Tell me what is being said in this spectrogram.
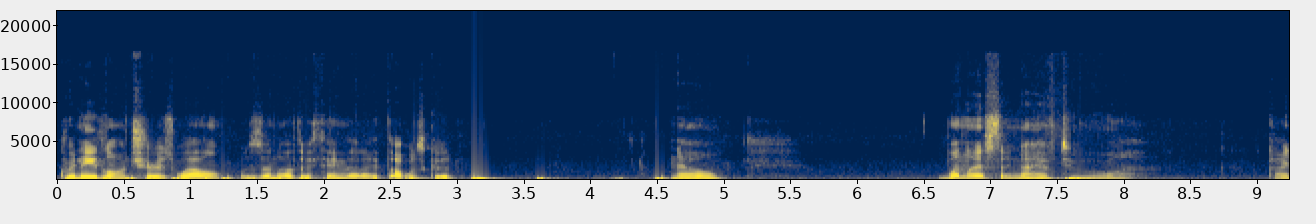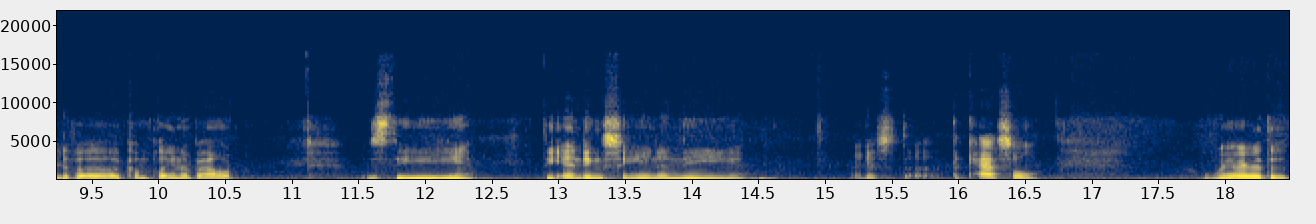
grenade launcher as well was another thing that I thought was good now one last thing I have to kind of a complain about is the the ending scene in the I guess the the castle where the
